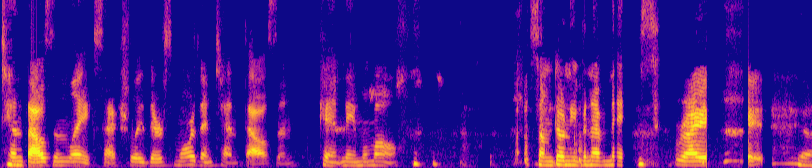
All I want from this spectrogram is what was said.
10,000 lakes. Actually, there's more than 10,000. Can't name them all. Some don't even have names. Right. Yeah.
